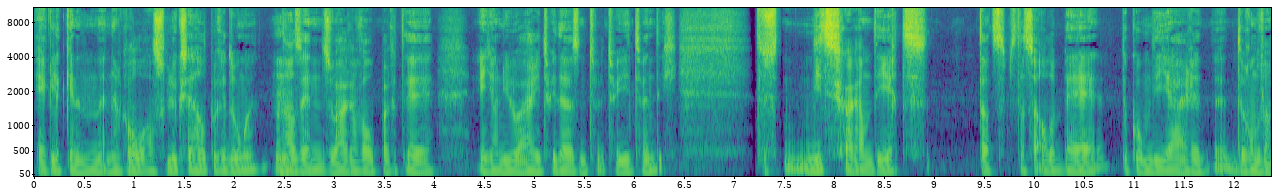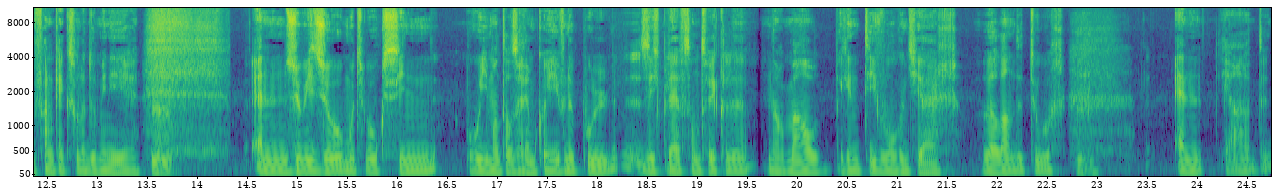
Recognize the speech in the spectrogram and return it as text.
eigenlijk in een, in een rol als luxehelper gedwongen, na zijn zware valpartij in januari 2022. Dus niets garandeert dat, dat ze allebei de komende jaren de Ronde van Frankrijk zullen domineren. En sowieso moeten we ook zien hoe iemand als Remco Evenepoel zich blijft ontwikkelen. Normaal begint die volgend jaar wel aan de Tour. En ja, de-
